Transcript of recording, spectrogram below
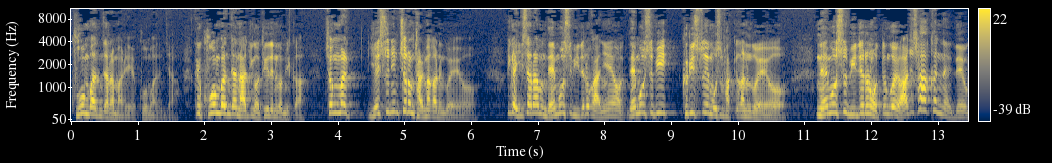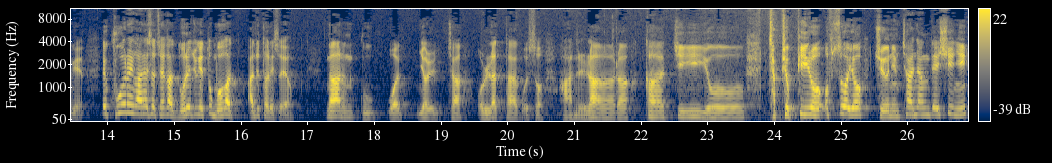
구원받은 자란 말이에요. 구원받은 자. 그리고 구원받은 자 나중에 어떻게 되는 겁니까? 정말 예수님처럼 닮아가는 거예요. 그러니까 이 사람은 내 모습 이대로가 아니에요. 내 모습이 그리스도의 모습 바뀌어가는 거예요. 내 모습 이대로는 어떤 거예요? 아주 사악한 내용이에요. 구원에 관해서 제가 노래 중에 또 뭐가 안 좋다 그랬어요. 나는 구원 열차 올라타고서 하늘나라 가지요. 잡표 필요 없어요. 주님 찬양 대신이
